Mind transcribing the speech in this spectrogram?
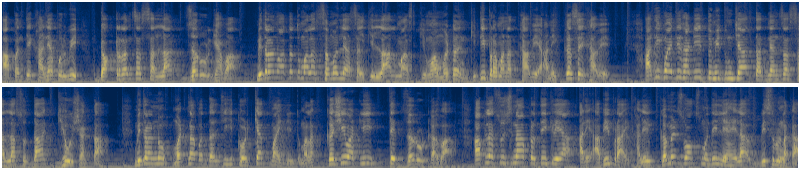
आपण ते खाण्यापूर्वी डॉक्टरांचा सल्ला जरूर घ्यावा. मित्रांनो आता तुम्हाला समजले असेल की लाल मांस किंवा मटण किती प्रमाणात खावे आणि कसे खावे. अधिक माहितीसाठी तुम्ही तुमच्या तज्ज्ञांचा सल्ला सुद्धा घेऊ शकता. मित्रांनो मटणाबद्दलची ही थोडक्यात माहिती तुम्हाला कशी वाटली ते जरूर कळवा. आपल्या सूचना प्रतिक्रिया आणि अभिप्राय खालील कमेंट्स बॉक्समध्ये लिहायला विसरू नका.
